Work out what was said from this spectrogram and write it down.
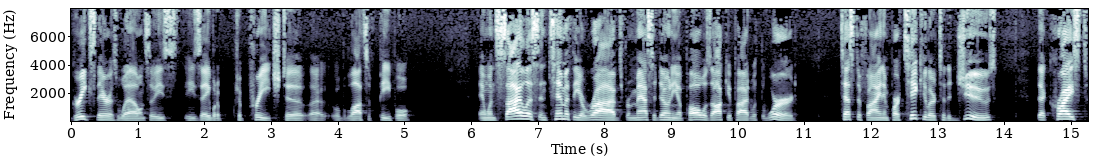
Greeks there as well. And so he's, he's able to, to preach to uh, lots of people. And when Silas and Timothy arrived from Macedonia, Paul was occupied with the word testifying in particular to the Jews that Christ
